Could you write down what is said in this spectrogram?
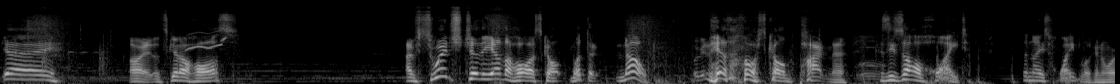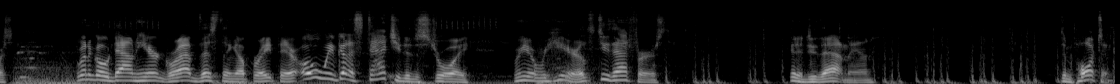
Yay. All right, let's get a horse. I've switched to the other horse called... What the... No. Look at the other horse called Partner. Because he's all white. It's a nice white looking horse. We're to go down here, grab this thing up right there. Oh, we've got a statue to destroy. Right over here. Let's do that first. Gotta do that, man. It's important.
